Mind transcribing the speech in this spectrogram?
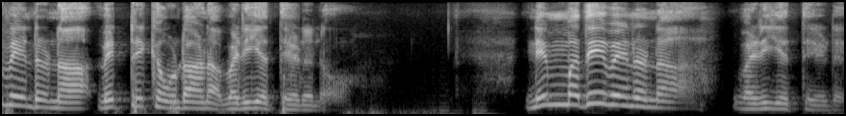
வேணும்னா வெற்றிக்கு உண்டான வழியை தேடணும். நிம்மதி வேணும்னா வழியை தேடு.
